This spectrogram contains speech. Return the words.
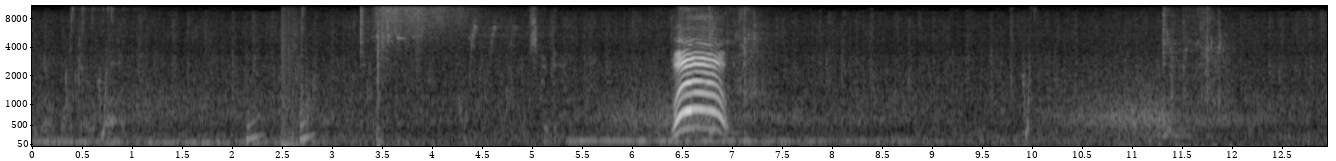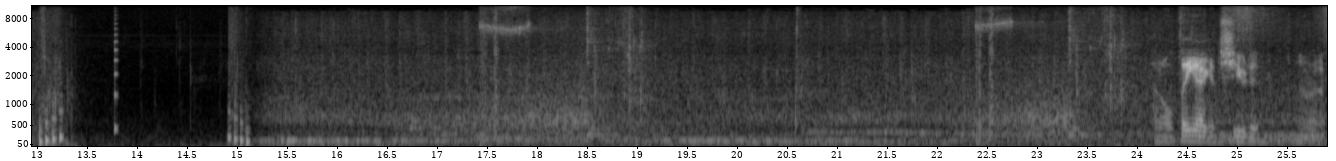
Or do I want to go up? Let's go down. Whoa! I don't think I can shoot it. Alright.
